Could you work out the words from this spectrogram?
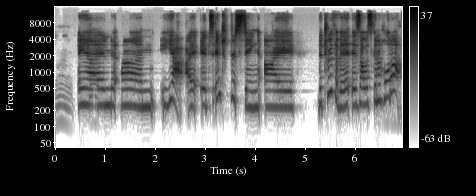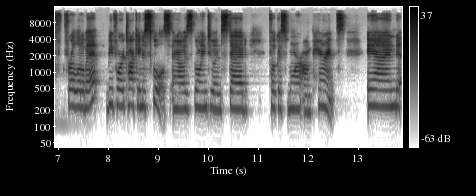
Mm. And um, yeah, I, it's interesting. I the truth of it is I was going to hold off for a little bit before talking to schools, and I was going to instead focus more on parents. And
